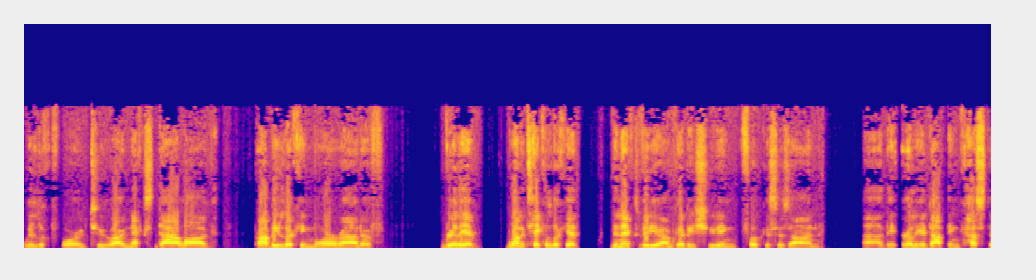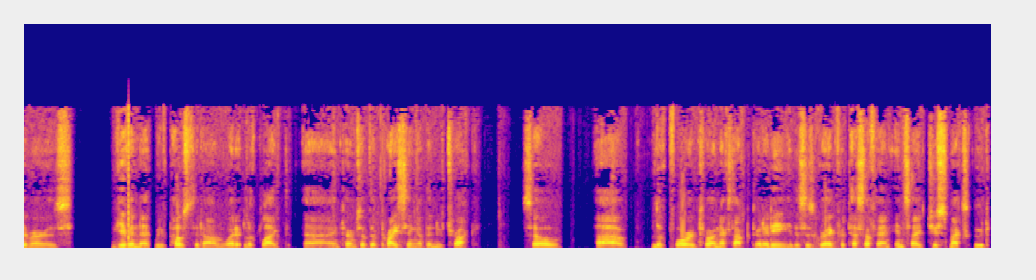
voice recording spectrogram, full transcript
we look forward to our next dialogue. Probably looking more around of. Really, I want to take a look at the next video I'm going to be shooting. Focuses on uh, the early adopting customers, given that we've posted on what it looked like uh, in terms of the pricing of the new truck. So uh, look forward to our next opportunity. This is Greg for Tesla Fan Insight. Tschüss, Max gut.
